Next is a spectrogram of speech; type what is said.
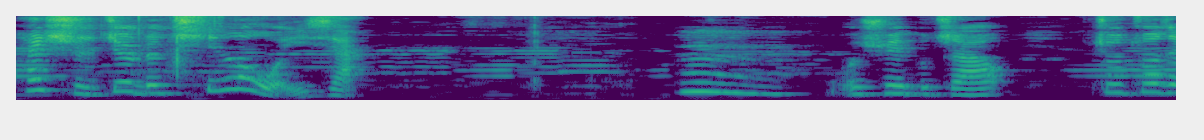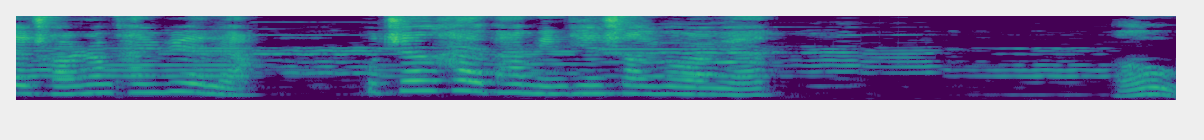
还使劲地亲了我一下。嗯，我睡不着，就坐在床上看月亮。我真害怕明天上幼儿园。哦，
